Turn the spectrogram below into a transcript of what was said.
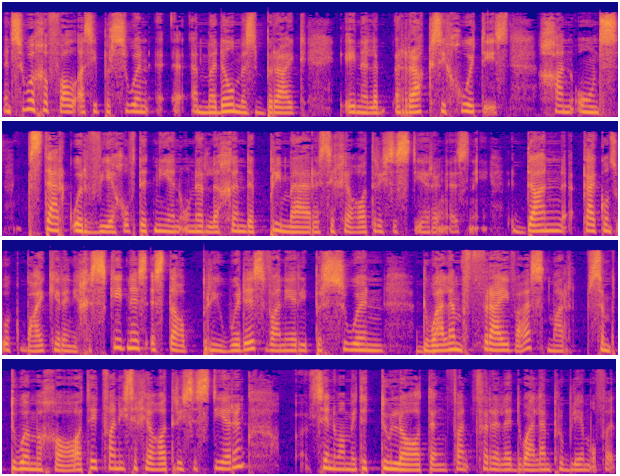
In so 'n geval as die persoon 'n middel misbruik en hulle raak psigoties, gaan ons sterk oorweeg of dit nie 'n onderliggende primêre psigiatriese stering is nie. Dan kyk ons ook baie keer in die geskiedenis is daar periodes wanneer die persoon dwelmvry was, maar simptome gehad het van die psigiatriese stering sien maar met 'n toelating van vir hulle dwelmprobleem of 'n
